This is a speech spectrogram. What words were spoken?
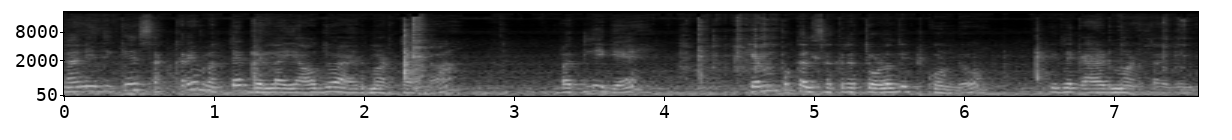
ನಾನು ಇದಕ್ಕೆ ಸಕ್ಕರೆ ಮತ್ತು ಬೆಲ್ಲ ಯಾವುದೂ ಆ್ಯಡ್ ಮಾಡ್ತಾ ಇಲ್ಲ. ಬದಲಿಗೆ ಕೆಂಪು ಕಲ್ ಸಕ್ಕರೆ ತೊಳೆದಿಟ್ಕೊಂಡು ಇದಕ್ಕೆ ಆ್ಯಡ್ ಮಾಡ್ತಾ ಇದ್ದೀನಿ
